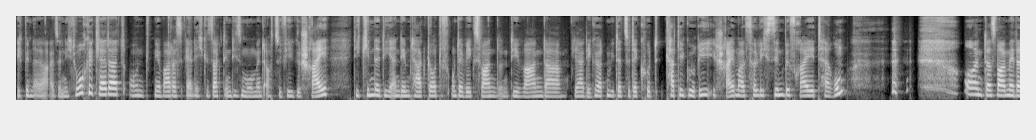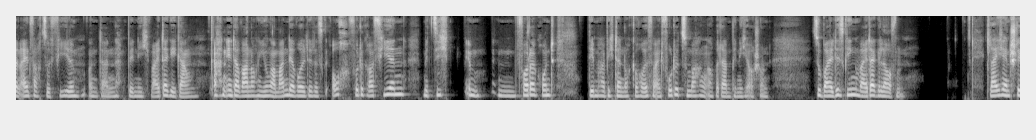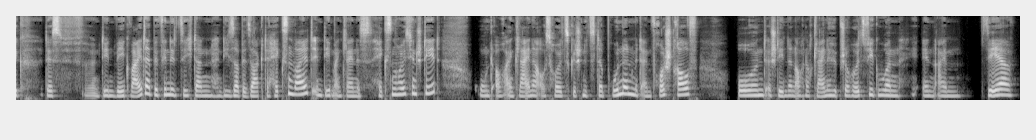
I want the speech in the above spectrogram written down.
Ich bin da also nicht hochgeklettert und mir war das ehrlich gesagt in diesem Moment auch zu viel Geschrei. Die Kinder, die an dem Tag dort unterwegs waren, die waren da, ja, die gehörten wieder zu der Kategorie, ich schrei mal völlig sinnbefreit herum. Und das war mir dann einfach zu viel und dann bin ich weitergegangen. Ach nee, da war noch ein junger Mann, der wollte das auch fotografieren mit sich im, im Vordergrund. Dem habe ich dann noch geholfen, ein Foto zu machen, aber dann bin ich auch schon, sobald es ging, weitergelaufen. Gleich ein Stück des, den Weg weiter befindet sich dann dieser besagte Hexenwald, in dem ein kleines Hexenhäuschen steht und auch ein kleiner aus Holz geschnitzter Brunnen mit einem Frosch drauf und es stehen dann auch noch kleine hübsche Holzfiguren in einem sehr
